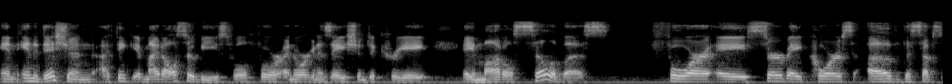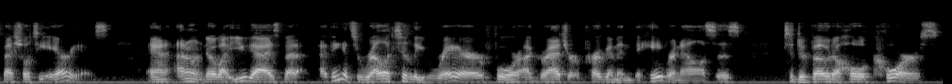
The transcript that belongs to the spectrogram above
And in addition, I think it might also be useful for an organization to create a model syllabus for a survey course of the subspecialty areas. And I don't know about you guys, but I think it's relatively rare for a graduate program in behavior analysis to devote a whole course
